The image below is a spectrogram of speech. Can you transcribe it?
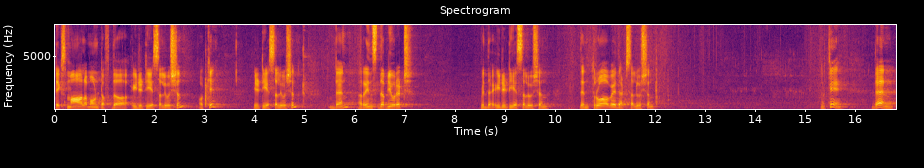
Take small amount of the EDTA solution, okay, EDTA solution, then rinse the burette with the EDTA solution then throw away that solution. Okay. Then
